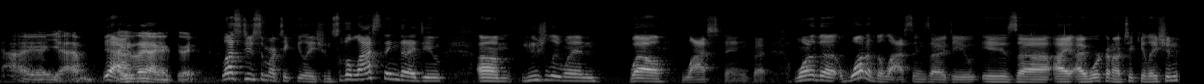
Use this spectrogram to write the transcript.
Yeah, yeah. Yeah. I I can do it. let's do some articulation. So the last thing that I do, um, usually when well, last thing, but one of the one of the last things that I do is uh, I, I work on articulation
